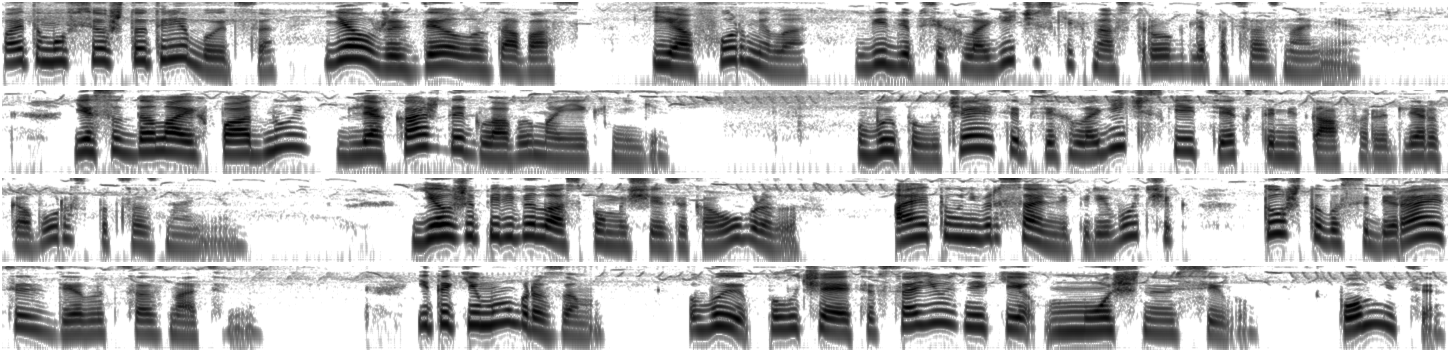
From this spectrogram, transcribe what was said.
Поэтому все, что требуется, я уже сделала за вас и оформила в виде психологических настроек для подсознания. Я создала их по одной для каждой главы моей книги. Вы получаете психологические тексты метафоры для разговора с подсознанием. Я уже перевела с помощью языка образов, а это универсальный переводчик, то, что вы собираетесь сделать сознательно. И таким образом вы получаете в союзнике мощную силу. Помните?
